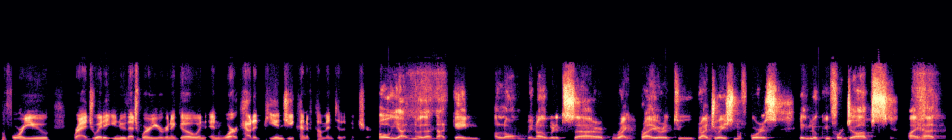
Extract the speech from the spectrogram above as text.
before you graduated you knew that's where you were going to go and, and work? How did P&G kind of come into the picture? Oh yeah no that that came along you know it's uh, right prior to graduation of course in looking for jobs I had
